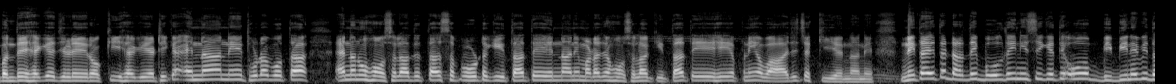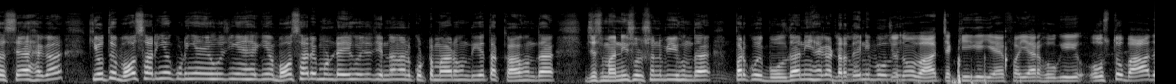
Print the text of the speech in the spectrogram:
ਬੰਦੇ ਹੈਗੇ ਜਿਹੜੇ ਰੌਕੀ ਹੈਗੇ ਆ ਠੀਕ ਹੈ ਇਹਨਾਂ ਨੇ ਥੋੜਾ ਬਹੁਤਾ ਇਹਨਾਂ ਨੂੰ ਹੌਸਲਾ ਦਿੱਤਾ ਸਪੋਰਟ ਕੀਤਾ ਤੇ ਇਹਨਾਂ ਨੇ ਮਾੜਾ ਜਿਹਾ ਹੌਸਲਾ ਕੀਤਾ ਤੇ ਇਹ ਆਪਣੀ ਆਵਾਜ਼ ਚੱਕੀ ਹੈ ਇਹਨਾਂ ਨੇ। ਨਹੀਂ ਤਾਂ ਇਹ ਤਾਂ ਡਰਦੇ ਬੋਲਦੇ ਹੀ ਨਹੀਂ ਸੀਗੇ ਤੇ ਉਹ ਬੀਬੀ ਨੇ ਵੀ ਦੱਸਿਆ ਹੈਗਾ ਕਿ ਉੱਥੇ ਬਹੁਤ ਸਾਰੀਆਂ ਕੁੜੀਆਂ ਇਹੋ ਜਿਹੀਆਂ ਹੈਗੀਆਂ ਬਹੁਤ ਸਾਰੇ ਮੁੰਡੇ ਇਹੋ ਜਿਹੇ ਜਿਨ੍ਹਾਂ ਨਾਲ ਕੁੱਟਮਾਰ ਹੁੰਦੀ ਹੈ ਧੱਕਾ ਹੁੰਦਾ ਜਿਸਮਾਨੀ ਸ਼ੋਸ਼ਣ ਵੀ ਹੁੰਦਾ ਹੈ, ਪਰ ਕੋਈ ਬੋਲਦਾ ਨਹੀਂ ਹੈਗਾ ਡਰਦੇ ਨਹੀਂ ਬੋਲਦੇ। ਜਦੋਂ ਆਵਾਜ਼ ਚੱਕੀ ਗਈ ਐਫ ਆਈ ਆਰ ਹੋ ਗਈ ਉਸ ਤੋਂ ਬਾਅਦ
